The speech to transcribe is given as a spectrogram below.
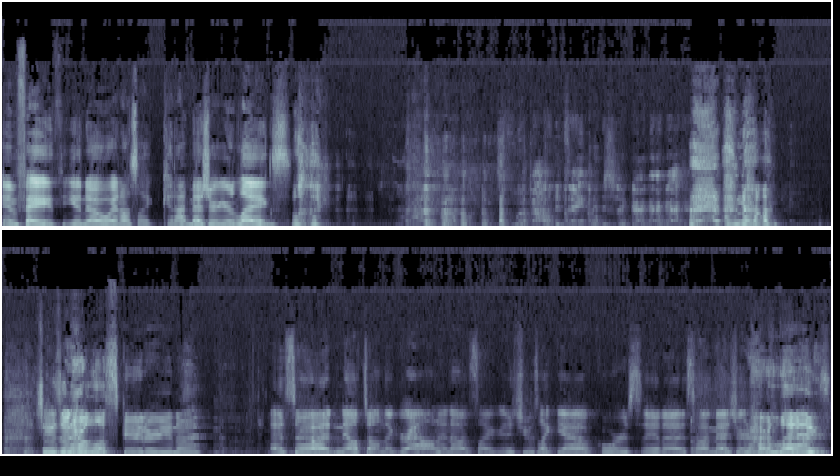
in faith, you know, and I was like, "Can I measure your legs?" Whip out a tape measure. no. She's in her little scooter, you know. And so I knelt on the ground and I was like, and she was like, yeah, of course. And uh, so I measured her legs.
